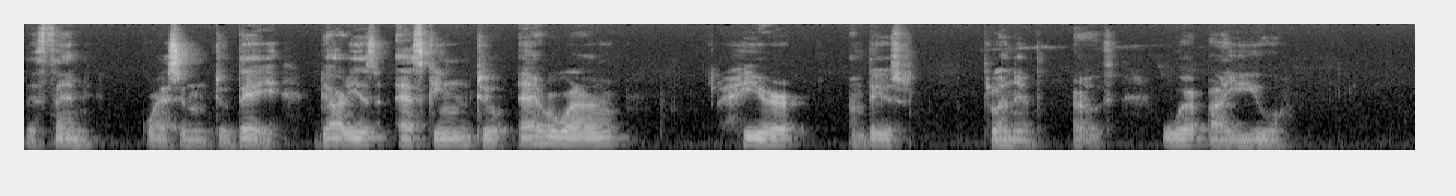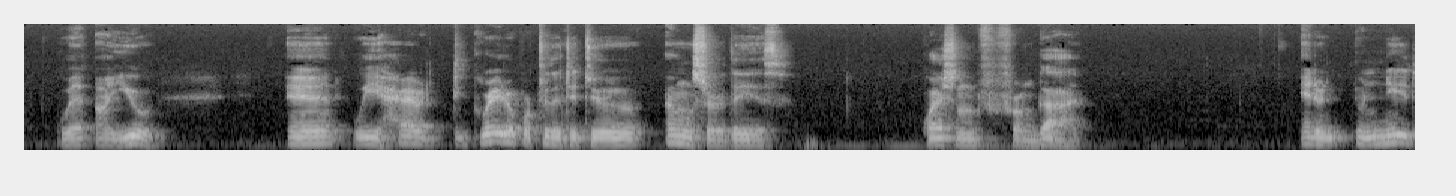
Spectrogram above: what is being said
the same question today. God is asking to everyone here on this planet earth where are you? Where are you and we have the great opportunity to answer this question from God. And you need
